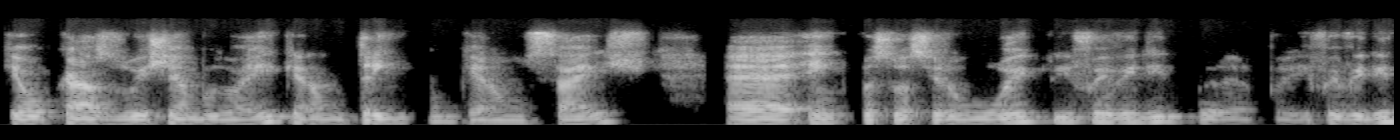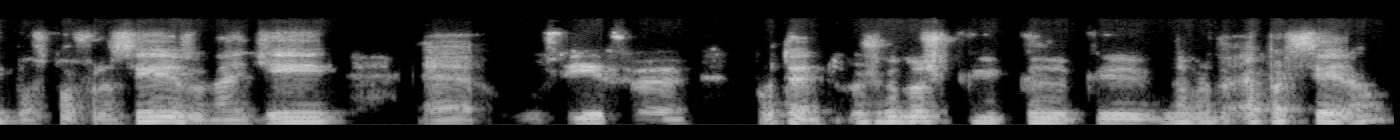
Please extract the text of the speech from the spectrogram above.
que é o caso do Ixam Budoi, que era um trinco, que era um 6, uh, eh, em que passou a ser um 8 e foi vendido para, e foi vendido para o futebol francês, o Nagy, uh, o Cif, Portanto, os jogadores que, que, que na verdade apareceram,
